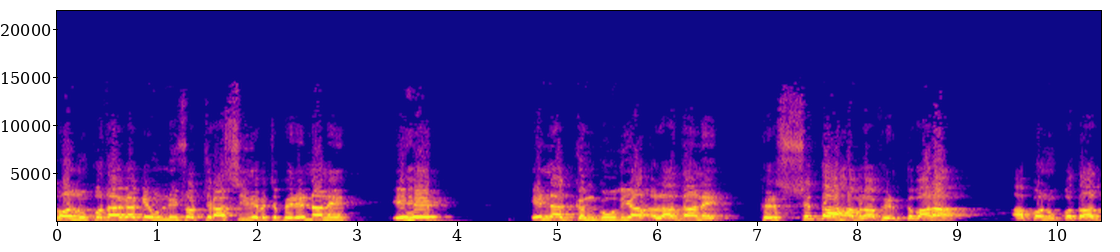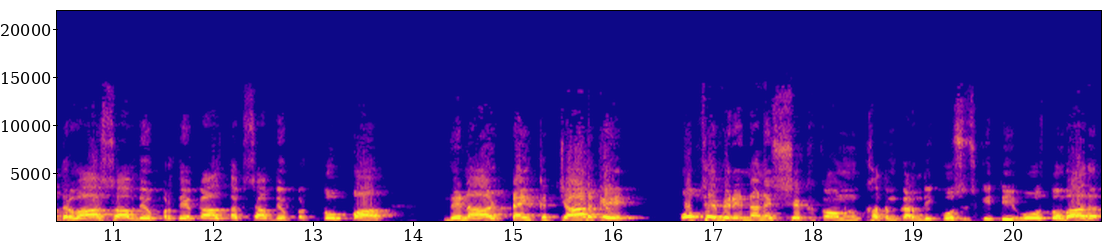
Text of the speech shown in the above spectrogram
ਤੁਹਾਨੂੰ ਪਤਾ ਹੈਗਾ ਕਿ 1984 ਦੇ ਵਿੱਚ ਫਿਰ ਇਹਨਾਂ ਨੇ ਇਹ, ਇਹਨਾਂ ਗੰਗੂ ਦੀਆਂ ਔਲਾਦਾਂ ਨੇ ਫਿਰ ਸਿੱਧਾ ਹਮਲਾ, ਫਿਰ ਦੁਬਾਰਾ ਆਪਾਂ ਨੂੰ ਪਤਾ ਦਰਬਾਰ ਸਾਹਿਬ ਦੇ ਉੱਪਰ ਤੇ ਅਕਾਲ ਤਖਤ ਸਾਹਿਬ ਦੇ ਉੱਪਰ ਤੋਪਾਂ ਦੇ ਨਾਲ ਟੈਂਕ ਚਾੜ ਕੇ ਉੱਥੇ ਫਿਰ ਇਹਨਾਂ ਨੇ ਸਿੱਖ ਕੌਮ ਨੂੰ ਖਤਮ ਕਰਨ ਦੀ ਕੋਸ਼ਿਸ਼ ਕੀਤੀ। ਉਸ ਤੋਂ ਬਾਅਦ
